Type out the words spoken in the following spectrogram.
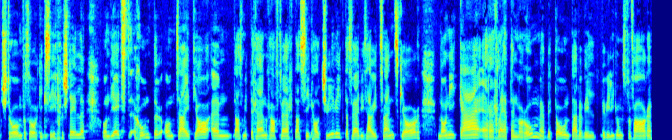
die Stromversorgung sicherstellen. Und jetzt kommt er und sagt, ja, ähm, das mit den Kernkraftwerken, das ist halt schwierig, das werde es auch in 20 Jahren noch nicht geben. Er erklärt dann warum. Er betont eben, weil Bewilligungsverfahren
